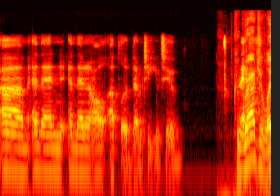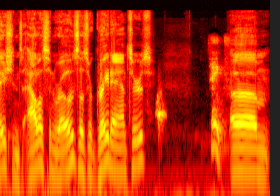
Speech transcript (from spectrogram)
Um, and then and then I'll upload them to YouTube. Congratulations, Alison Rose. Those are great answers. Thanks. Um,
